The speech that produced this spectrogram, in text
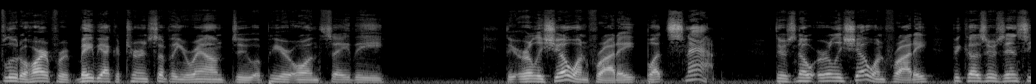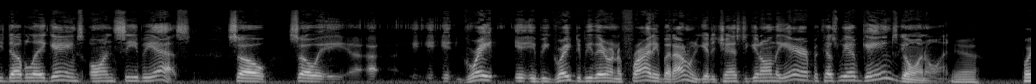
flew to Hartford, maybe I could turn something around to appear on, say the the early show on Friday. But snap, there's no early show on Friday because there's NCAA games on CBS. So so. Uh, it, it, great. It, it'd be great to be there on a Friday, but I don't get a chance to get on the air because we have games going on. Yeah. Boy,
